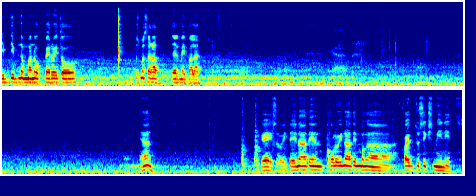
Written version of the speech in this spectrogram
Dibdib ng manok. Pero ito, mas masarap dahil may balat. Yan. Yan. Okay, so hintayin natin, pakuluin natin mga 5 to 6 minutes.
